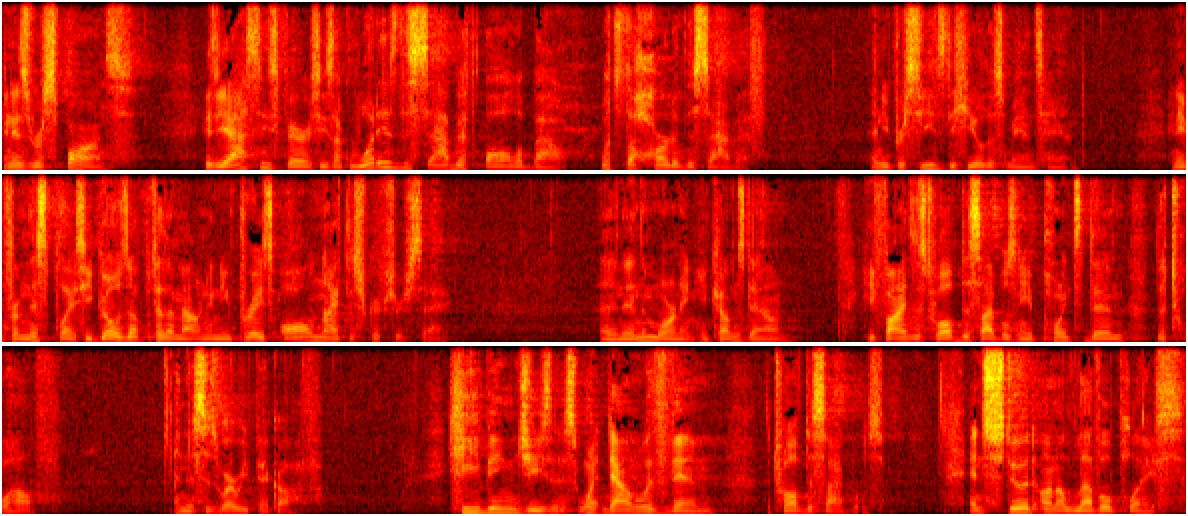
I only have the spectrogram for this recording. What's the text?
And his response is he asks these Pharisees, like, what is the Sabbath all about? What's the heart of the Sabbath? And he proceeds to heal this man's hand. And he, from this place, he goes up to the mountain and he prays all night, the scriptures say. And in the morning, he comes down, he finds his 12 disciples, and he appoints them the 12. And this is where we pick off. He, being Jesus, went down with them, the 12 disciples, and stood on a level place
